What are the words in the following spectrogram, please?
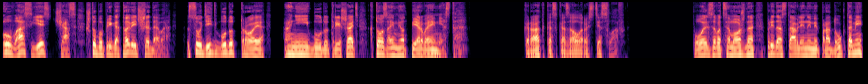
«У вас есть час, чтобы приготовить шедевр. Судить будут трое. Они и будут решать, кто займет первое место», — кратко сказал Ростислав. «Пользоваться можно предоставленными продуктами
